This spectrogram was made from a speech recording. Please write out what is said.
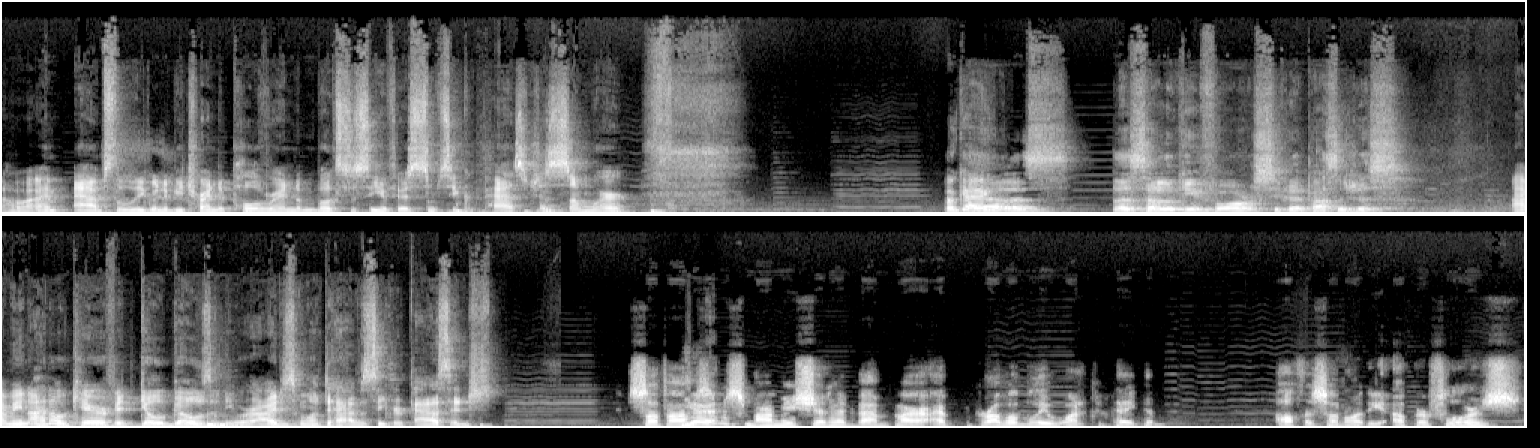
Oh, I'm absolutely going to be trying to pull random books to see if there's some secret passages somewhere. Okay. Yeah, let's let's start looking for secret passages. I mean, I don't care if it go- goes anywhere. I just want to have a secret passage. So if I'm Yeah. some smarmy shithead vampire, I probably want to take an office on one of the upper floors,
